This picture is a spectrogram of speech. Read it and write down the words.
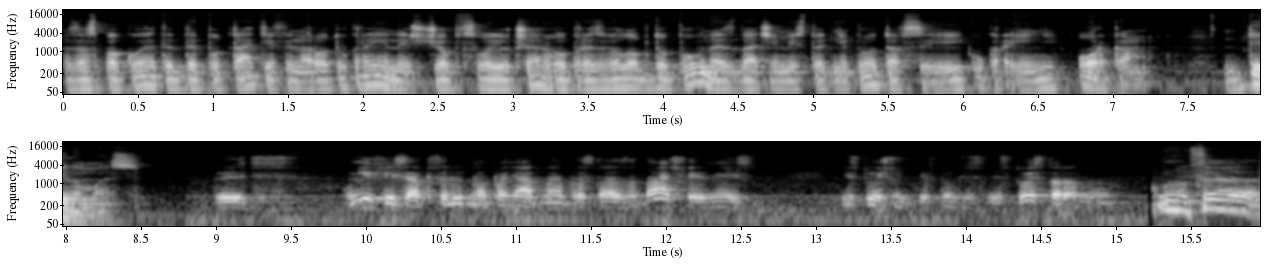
заспокоїти депутатів і народ України, щоб в свою чергу призвело б до повної здачі міста Дніпро та всієї Україні оркам. Дивимось. У них есть абсолютно понятная простая задача, у меня есть источники, в том числе с той стороны. Ну, це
